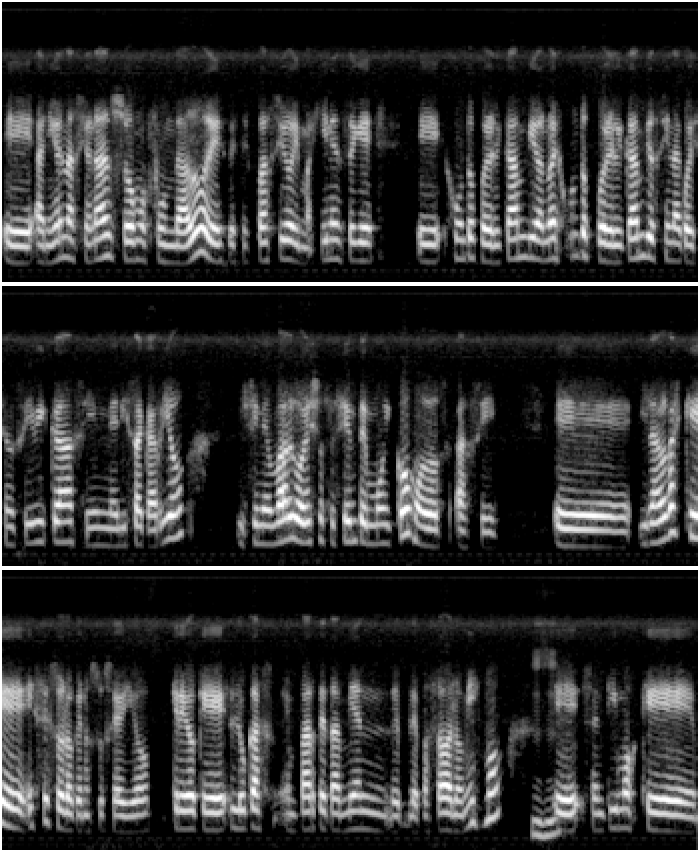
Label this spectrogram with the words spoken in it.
eh, a nivel nacional somos fundadores de este espacio. Imagínense que eh, Juntos por el Cambio no es Juntos por el Cambio sin la coalición cívica, sin Elisa Carrió, y sin embargo ellos se sienten muy cómodos así. Eh, y la verdad es que es eso lo que nos sucedió. Creo que Lucas en parte también le, pasaba lo mismo. sentimos que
